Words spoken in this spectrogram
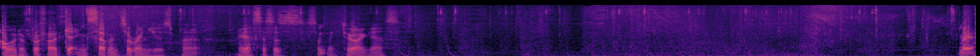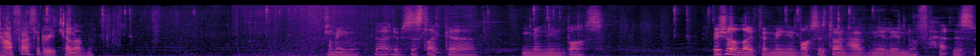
I would have preferred getting seven syringes, but I guess this is something too, I guess. Wait, how fast did we kill him? I mean, uh, it was just like a minion boss. Pretty sure like the minion bosses don't have nearly enough this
